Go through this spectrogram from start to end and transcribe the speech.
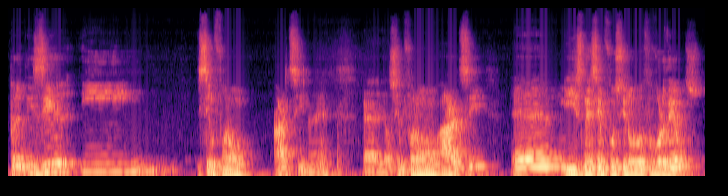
para dizer e sempre foram artsy, não é? Eh, eles sempre foram artsy eh, e isso nem sempre funcionou a favor deles,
